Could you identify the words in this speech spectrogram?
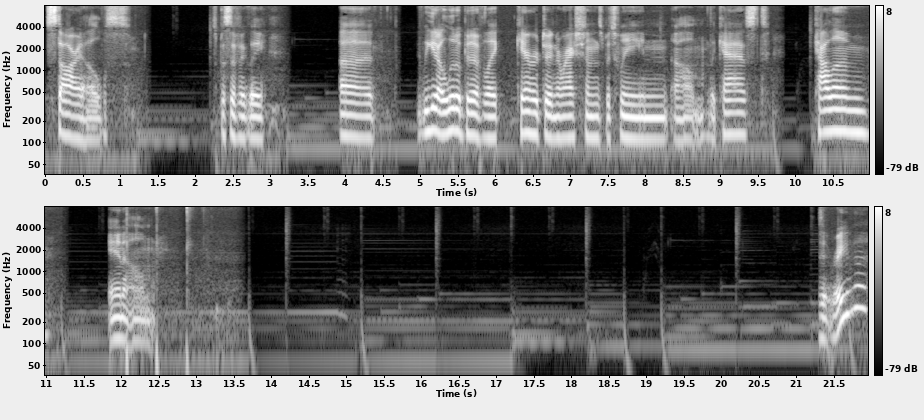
star elves specifically. Uh, we get a little bit of like character interactions between um, the cast, Callum, and um. Is it Reva?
